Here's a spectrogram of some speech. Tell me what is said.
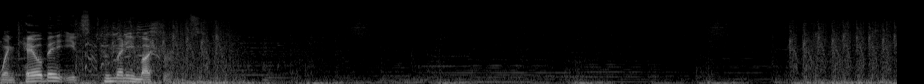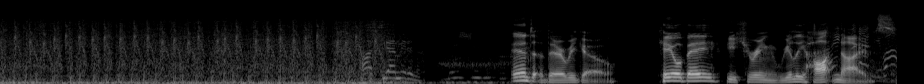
when Ceobe eats too many mushrooms. And there we go. Ceobe featuring really hot knives.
